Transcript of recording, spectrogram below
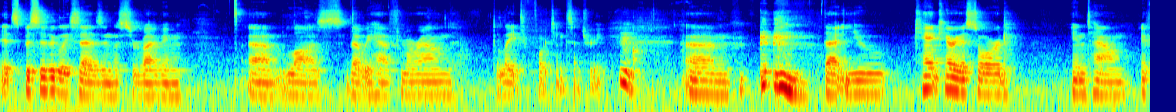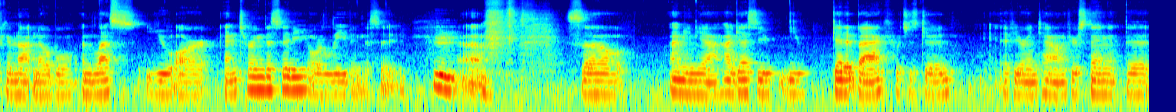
It specifically says in the surviving um, laws that we have from around the late 14th century Hmm. um, that you can't carry a sword in town if you're not noble unless you are entering the city or leaving the city. Um, so, I mean, yeah, I guess you you get it back, which is good if you're in town. If you're staying at the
